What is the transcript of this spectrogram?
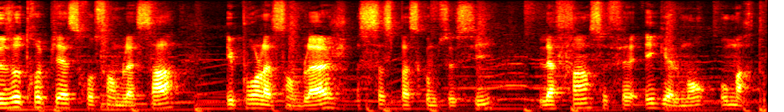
deux autres pièces ressemblent à ça, et pour l'assemblage, ça se passe comme ceci. La fin se fait également au marteau.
